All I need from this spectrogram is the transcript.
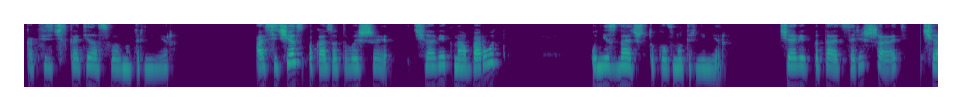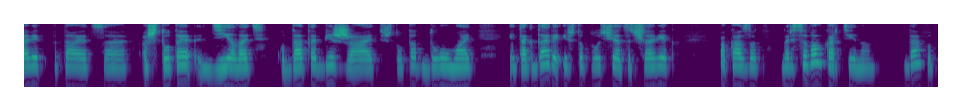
как физическое тело в свой внутренний мир. А сейчас показывает выше человек наоборот, он не знает, что такое внутренний мир. Человек пытается решать, человек пытается что-то делать, куда-то бежать, что-то думать и так далее. И что получается, человек показывает, нарисовал картину, да, вот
